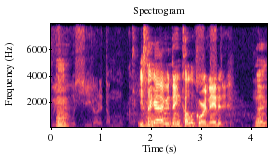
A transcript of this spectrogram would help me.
服従を強いられたものか、 At least they got everything color coordinated. Hey.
